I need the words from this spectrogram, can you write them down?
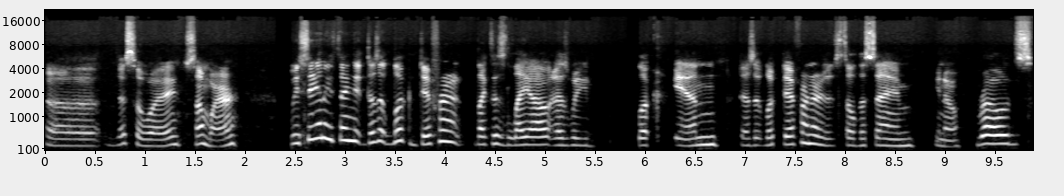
uh this away somewhere. We see anything? Does it look different? Like this layout as we look in? Does it look different, or is it still the same? You know, roads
